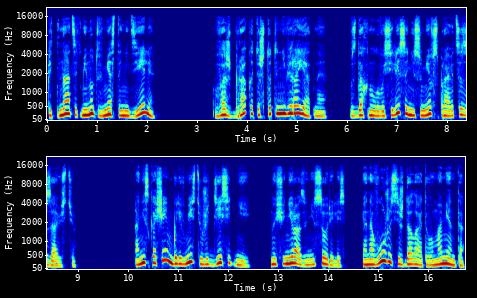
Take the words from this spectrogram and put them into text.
Пятнадцать минут вместо недели. Ваш брак — это что-то невероятное, вздохнула Василиса, не сумев справиться с завистью. Они с Кощеем были вместе уже десять дней, но еще ни разу не ссорились, и она в ужасе ждала этого момента,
